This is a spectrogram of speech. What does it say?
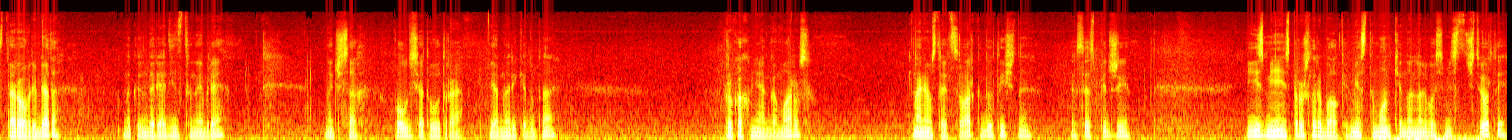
Здорово, ребята. На календаре 11 ноября. На часах полдесятого утра. Я на реке Дубна. В руках у меня Гамарус. На нем стоит сварка 2000 SSPG. И изменение с прошлой рыбалки. Вместо Монки 0084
